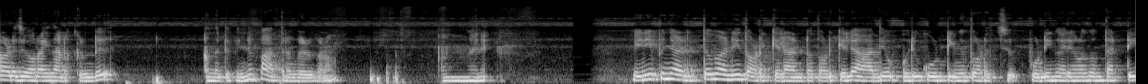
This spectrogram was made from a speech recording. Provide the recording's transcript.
അവിടെ ചോറായി നടക്കുന്നുണ്ട്. എന്നിട്ട് പിന്നെ പാത്രം കഴുകണം. അങ്ങനെ. ഇനിയിപ്പം ഞാൻ അടുത്ത പണി തുടക്കലാണ് കേട്ടോ തുടക്കൽ ആദ്യം ഒരു കൂട്ടിങ് തുടച്ചു. പൊടിയും കാര്യങ്ങളൊക്കെ തട്ടി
